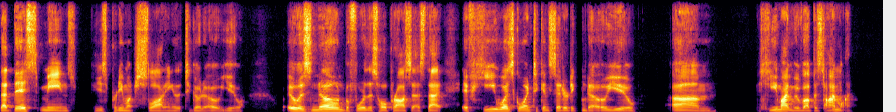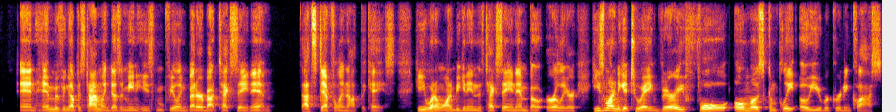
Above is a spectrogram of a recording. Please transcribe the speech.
that this means he's pretty much slotting it to go to OU. It was known before this whole process that if he was going to consider to come to OU, um, he might move up his timeline. And him moving up his timeline doesn't mean he's feeling better about Texas A&M. That's definitely not the case. He wouldn't want to be getting the Texas A&M boat earlier. He's wanting to get to a very full, almost complete OU recruiting class,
